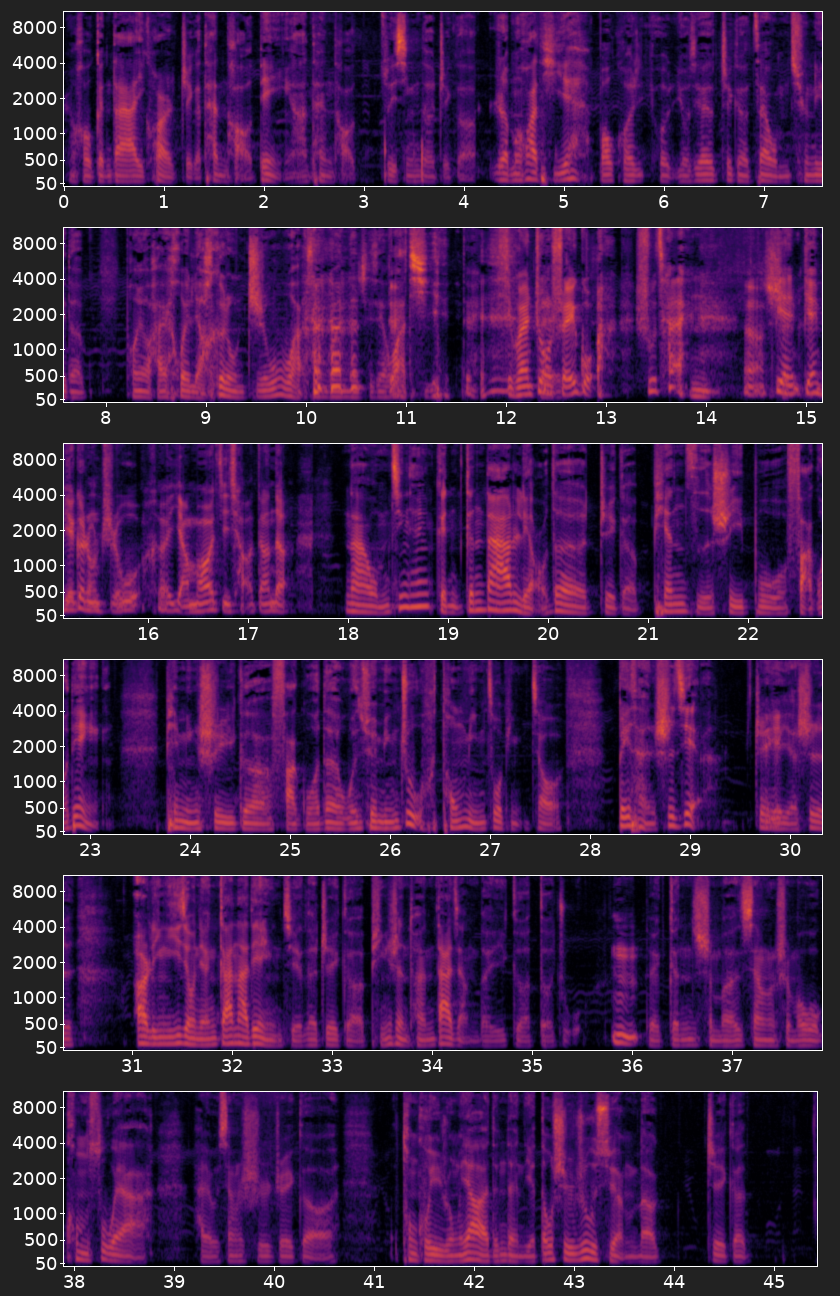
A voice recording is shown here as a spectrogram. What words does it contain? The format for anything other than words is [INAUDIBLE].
然后跟大家一块儿这个探讨电影啊，探讨最新的这个热门话题，包括有有些这个在我们群里的朋友还会聊各种植物啊 [LAUGHS] 相关的这些话题。对，喜欢种水果、蔬菜，嗯，辨辨别各种植物和养猫技巧等等。那我们今天跟跟大家聊的这个片子是一部法国电影。片名是一个法国的文学名著，同名作品叫《悲惨世界》，这个也是二零一九年戛纳电影节的这个评审团大奖的一个得主。嗯，对，跟什么像什么我控诉呀，还有像是这个痛苦与荣耀啊等等，也都是入选了这个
